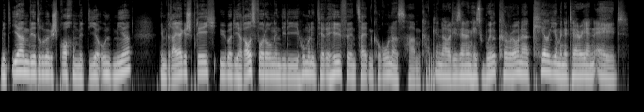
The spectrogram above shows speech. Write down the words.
Mit ihr haben wir drüber gesprochen, mit dir und mir im Dreiergespräch über die Herausforderungen, die die humanitäre Hilfe in Zeiten Coronas haben kann. Genau, die Sendung hieß Will Corona Kill Humanitarian Aid?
